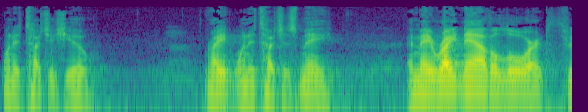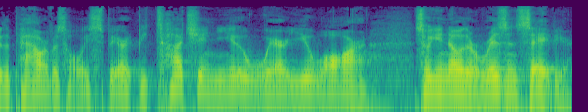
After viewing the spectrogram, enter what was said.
When it touches you, right? When it touches me. And may right now the Lord, through the power of His Holy Spirit, be touching you where you are so you know the risen Savior,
